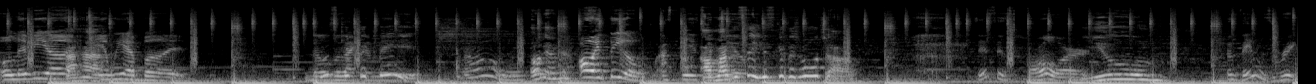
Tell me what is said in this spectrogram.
Olivia. Uh-huh. And we have Bud. Those are like the the main. No. Okay, okay. Oh, and Theo. I said I'm about to say, you skipped the whole child. This is hard. You, Because they was rich.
